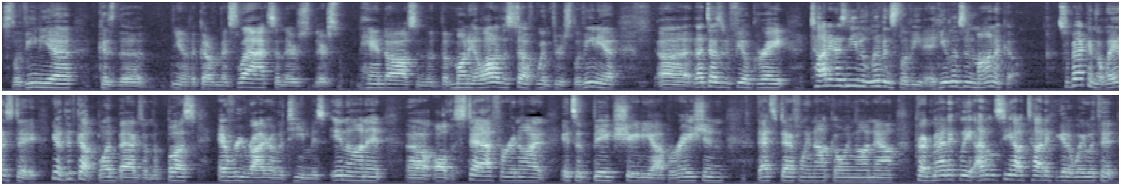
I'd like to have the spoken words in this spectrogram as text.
Slovenia because the you know the government's lax and there's there's handoffs and the, the money. A lot of the stuff went through Slovenia. Uh, that doesn't feel great. Toddy doesn't even live in Slovenia. He lives in Monaco. So back in the Lance day, you know, they've got blood bags on the bus. Every rider on the team is in on it. Uh, all the staff are in on it. It's a big, shady operation. That's definitely not going on now. Pragmatically, I don't see how Tadej could get away with it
